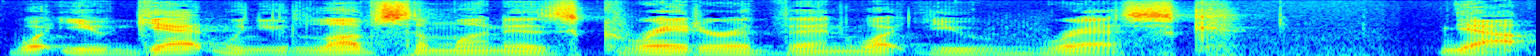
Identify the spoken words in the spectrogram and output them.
what you get when you love someone is greater than what you risk. Yeah.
